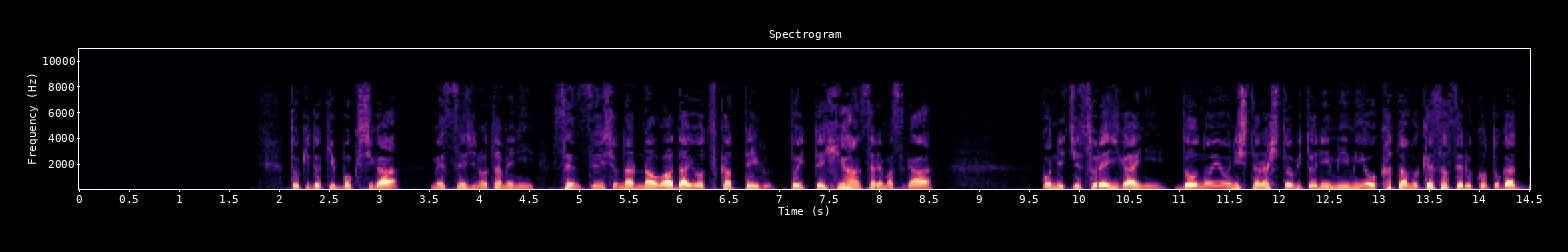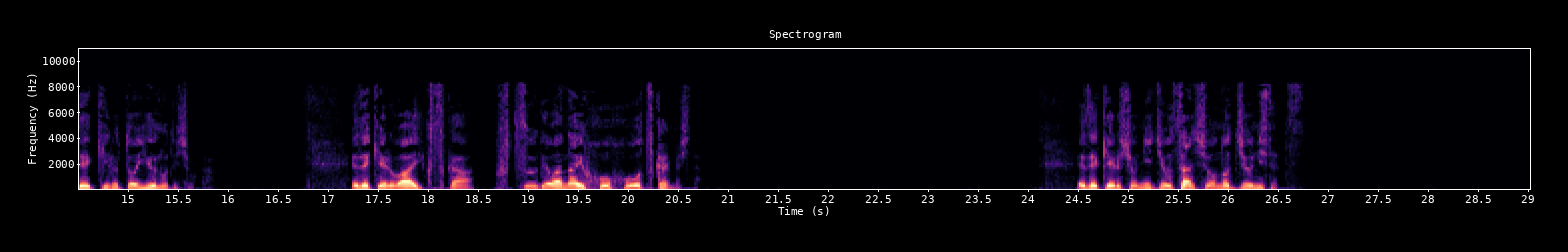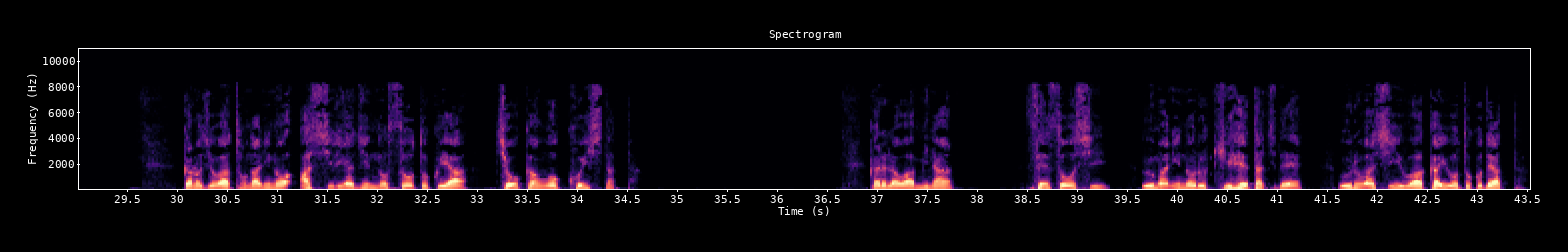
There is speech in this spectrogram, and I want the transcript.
時々牧師がメッセージのためにセンセーショナルな話題を使っていると言って批判されますが、今日それ以外にどのようにしたら人々に耳を傾けさせることができるというのでしょうか。エゼキエルはいくつか普通ではない方法を使いました。エゼキエル書23章の12節彼女は隣のアッシリア人の総督や長官を恋したった。彼らは皆、清掃し、馬に乗る騎兵たちで、麗しい若い男であった。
